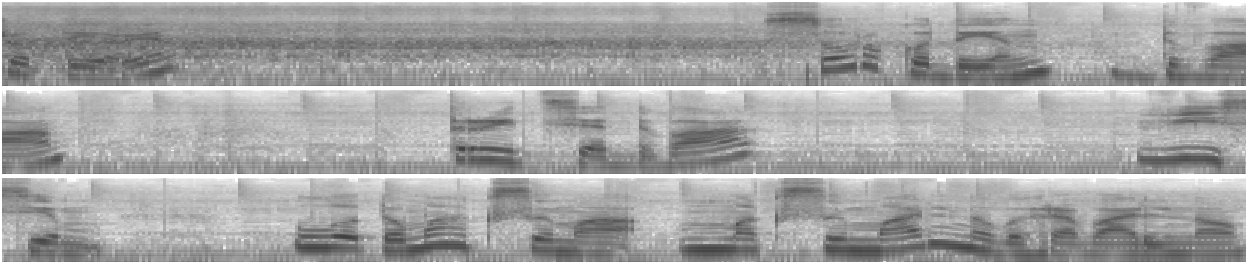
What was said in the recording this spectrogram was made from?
Чотири. Сорок один, два, тридцять два, вісім. Лото Максима максимально вигравально.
